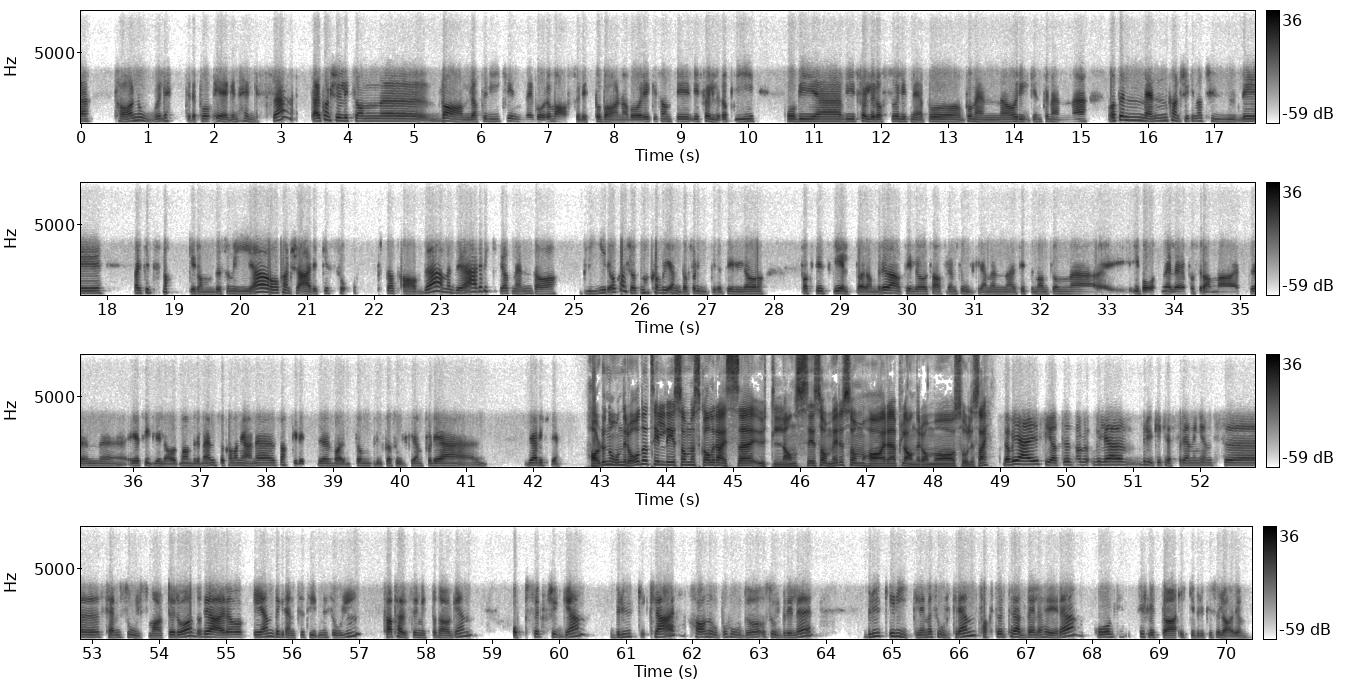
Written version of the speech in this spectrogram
tar noe lettere på egen helse. Det er kanskje litt sånn uh, vanlig at vi kvinner går og maser litt på barna våre. ikke sant? Vi, vi følger opp de, og vi, uh, vi, følger også litt med på, på mennene og ryggen til mennene. Og at menn kanskje ikke naturlig verken snakker om det så mye, og kanskje er ikke så opptatt av det. Men det er det viktig at menn da blir, og kanskje at man kan bli enda flinkere til å faktisk hjelpe hverandre da, til å ta frem solkremen. Sitter man som uh, i båten eller på stranda uh, i et hyggelig lag med andre menn, så kan man gjerne snakke litt uh, varmt om bruk av solkrem, for det, det er viktig. Har du noen råd til de som skal reise utenlands i sommer, som har planer om å sole seg? Da vil jeg si at da vil jeg bruke Kreftforeningens eh, fem solsmarte råd. og Det er å én begrense tiden i solen, ta pauser midt på dagen, oppsøk skygge, bruk klær, ha noe på hodet og solbriller. Bruk rikelig med solkrem, faktor 30 eller høyere, og til slutt da ikke bruke solarium.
